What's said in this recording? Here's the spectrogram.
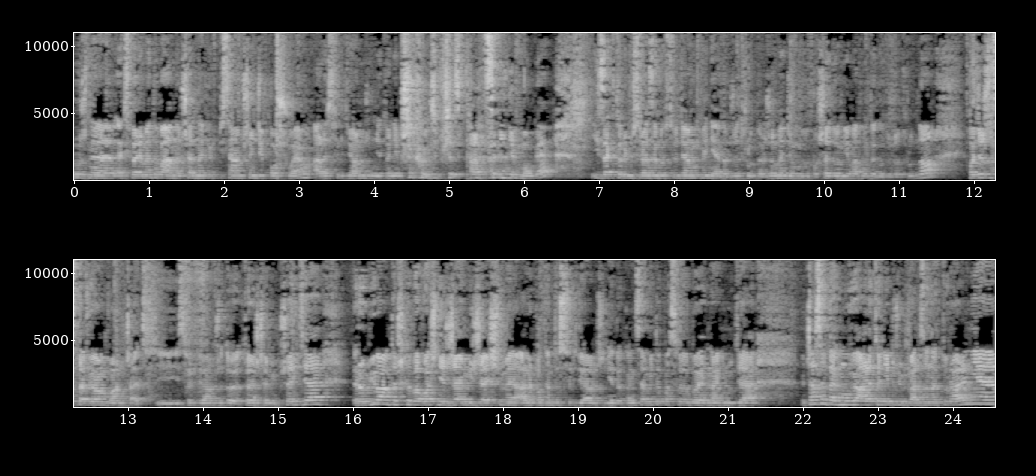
różne eksperymentowałam. Na przykład najpierw pisałam wszędzie poszłem, ale stwierdziłam, że mnie to nie przechodzi przez palce i nie mogę. I za którymś razem stwierdziłam, mówię, nie, dobrze, trudno, że będzie mówił poszedłem, nie ma tam tego dużo trudno. Chociaż zostawiłam włączać i stwierdziłam, że to, to jeszcze mi przejdzie. Robiłam też chyba właśnie rzem i żeśmy, ale potem to stwierdziłam, że nie do końca mi to pasuje, bo jednak ludzie czasem tak mówią, ale to nie brzmi bardzo naturalnie,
